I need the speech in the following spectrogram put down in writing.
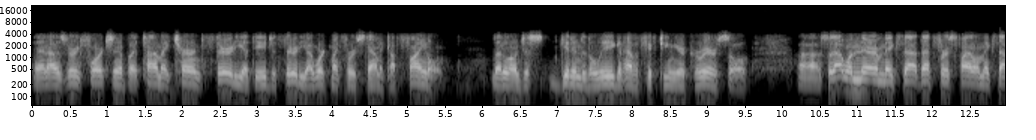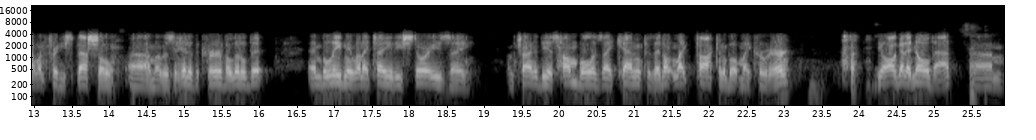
And I was very fortunate by the time I turned 30, at the age of 30, I worked my first Stanley Cup final, let alone just get into the league and have a 15 year career. So, uh, so that one there makes that, that first final makes that one pretty special. Um, I was ahead of the curve a little bit. And believe me, when I tell you these stories, I, I'm trying to be as humble as I can because I don't like talking about my career. you all got to know that. Um,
